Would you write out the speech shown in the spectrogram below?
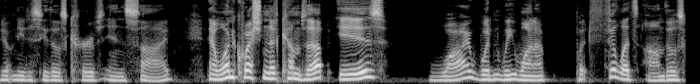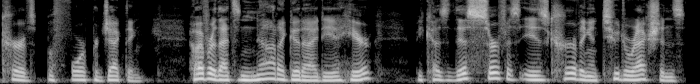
we don't need to see those curves inside. Now, one question that comes up is why wouldn't we want to put fillets on those curves before projecting? However, that's not a good idea here because this surface is curving in two directions.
